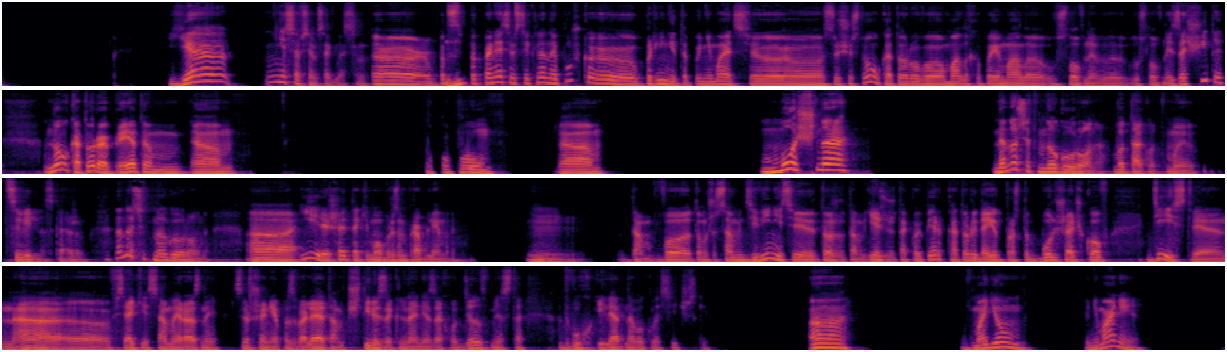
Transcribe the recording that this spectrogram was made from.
Я не совсем согласен. Э, под, mm-hmm. под понятием стеклянная пушка принято понимать существо, у которого мало хп и мало условной, условной защиты, но которое при этом эм, мощно наносит много урона. Вот так вот мы цивильно скажем. Наносит много урона. Э, и решает таким образом проблемы. Там в том же самом Divinity тоже там есть же такой перк, который дает просто больше очков действия на э, всякие самые разные совершения, позволяя там 4 заклинания заход делать вместо двух или одного классических. А, в моем понимании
